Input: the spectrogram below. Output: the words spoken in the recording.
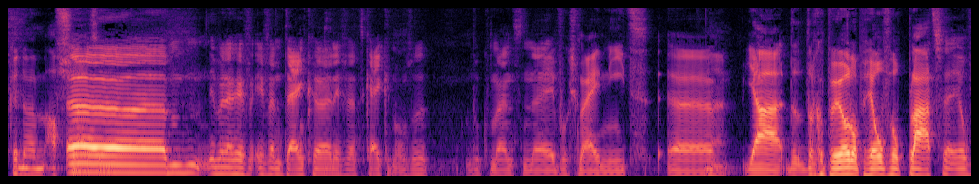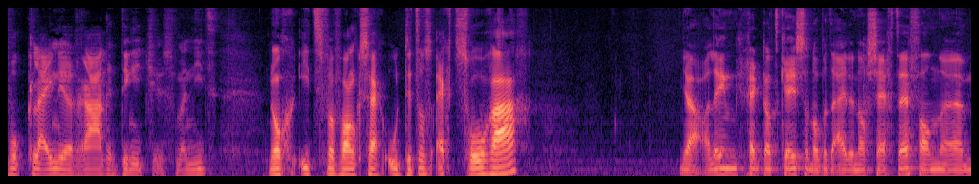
kunnen we hem afsluiten? Ehm, ik ben nog even, even aan het denken en even aan het kijken in onze document. Nee, volgens mij niet. Eh, Nee. Ja, er gebeuren op heel veel plaatsen heel veel kleine rare dingetjes. Maar niet nog iets waarvan ik zeg, oeh, dit was echt zo raar. Ja, alleen gek dat Kees dan op het einde nog zegt, hè, van ehm,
